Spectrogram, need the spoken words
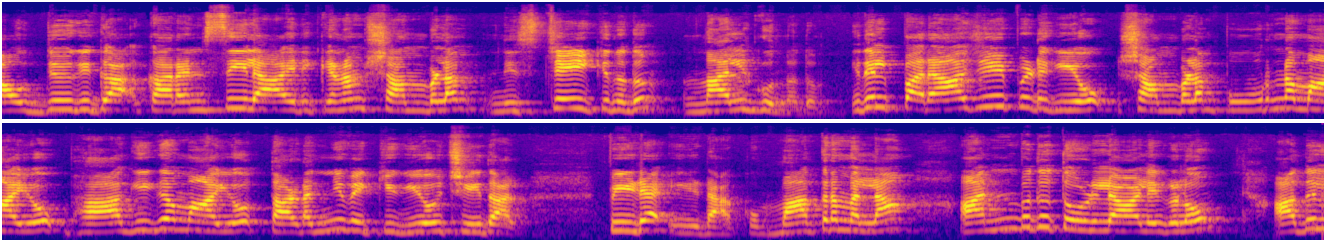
ഔദ്യോഗിക കറൻസിയിലായിരിക്കണം ശമ്പളം നിശ്ചയിക്കുന്നതും നൽകുന്നതും. ഇതിൽ പരാജയപ്പെടുകയോ ശമ്പളം പൂർണമായോ ഭാഗികമായോ തടഞ്ഞു വെക്കുകയോ ചെയ്താൽ പിഴ ഈടാക്കും. മാത്രമല്ല അൻപത് തൊഴിലാളികളോ അതിൽ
